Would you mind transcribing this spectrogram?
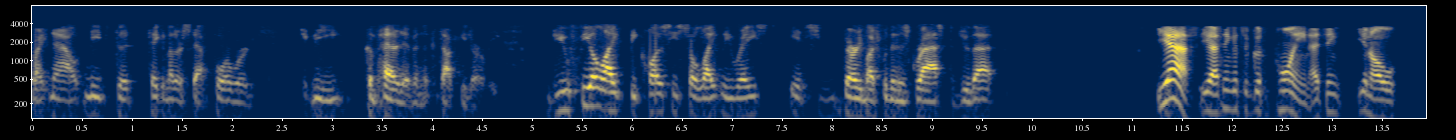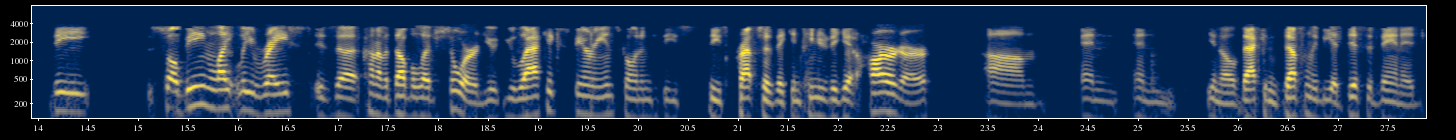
right now, needs to take another step forward to be competitive in the Kentucky Derby. do you feel like because he's so lightly raced, it's very much within his grasp to do that? Yes, yeah, I think it's a good point. I think you know the so being lightly raced is a kind of a double-edged sword. You you lack experience going into these these preps as they continue to get harder, um, and and you know that can definitely be a disadvantage.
